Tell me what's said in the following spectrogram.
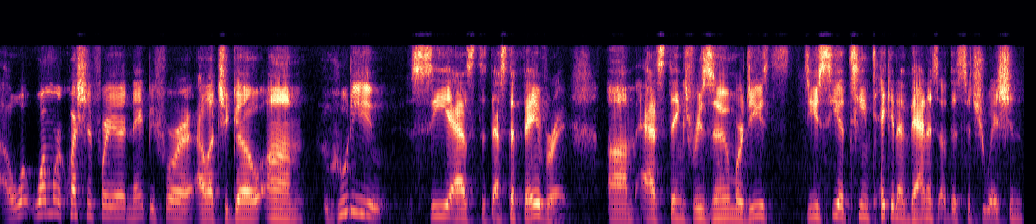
uh, w- one more question for you, Nate, before I let you go. Um, who do you see as the, that's the favorite um, as things resume, or do you do you see a team taking advantage of the situation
